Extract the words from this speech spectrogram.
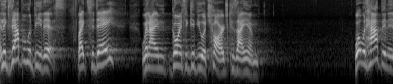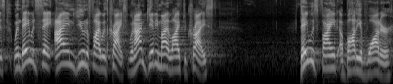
An example would be this. Like today, when I'm going to give you a charge, because I am, what would happen is when they would say, I am unified with Christ, when I'm giving my life to Christ, they would find a body of water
